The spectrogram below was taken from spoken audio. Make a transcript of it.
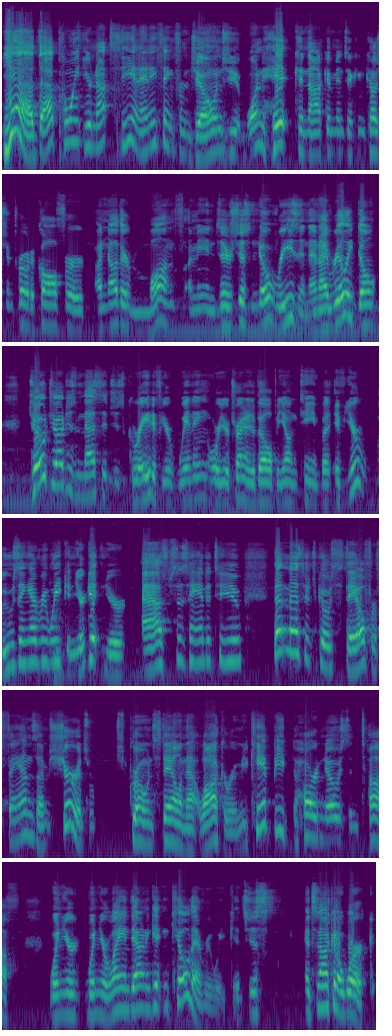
Yeah, at that point, you're not seeing anything from Jones. You, one hit can knock him into concussion protocol for another month. I mean, there's just no reason. And I really don't. Joe Judge's message is great if you're winning or you're trying to develop a young team. But if you're losing every week and you're getting your asses handed to you, that message goes stale for fans. I'm sure it's growing stale in that locker room. You can't be hard nosed and tough when you're when you're laying down and getting killed every week. It's just it's not going to work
